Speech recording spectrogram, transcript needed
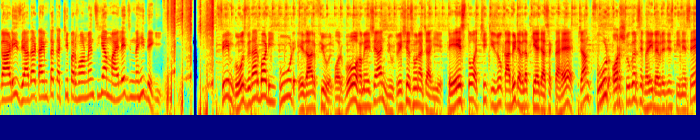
गाड़ी ज़्यादा टाइम तक अच्छी परफॉर्मेंस या माइलेज नहीं देगी। Same goes with our body food is our fuel और वो हमेशा न्यूट्रिशियस होना चाहिए। टेस्ट तो अच्छी चीज़ों का भी डेवलप किया जा सकता है। जंक फ़ूड और शुगर से भरी बेवरेजेस पीने से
